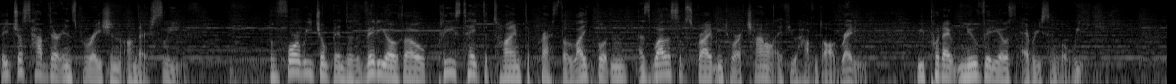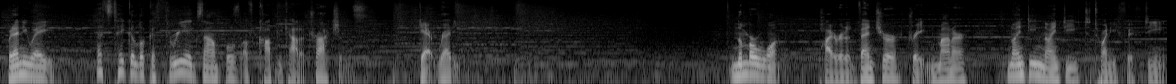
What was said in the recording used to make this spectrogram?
they just have their inspiration on their sleeve. Before we jump into the video though, please take the time to press the like button as well as subscribing to our channel if you haven't already. We put out new videos every single week. But anyway, let's take a look at three examples of copycat attractions. Get ready. Number 1. Pirate Adventure, Drayton Manor, 1990 to 2015.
